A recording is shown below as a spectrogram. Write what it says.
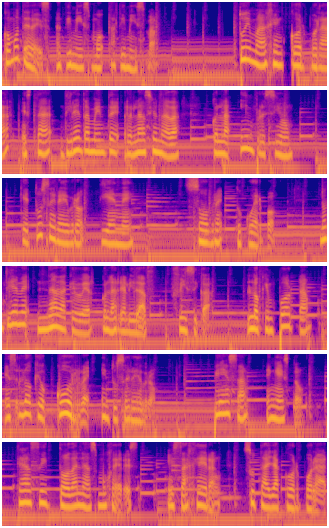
¿Cómo te ves a ti mismo, a ti misma? Tu imagen corporal está directamente relacionada con la impresión que tu cerebro tiene sobre tu cuerpo. No tiene nada que ver con la realidad física. Lo que importa es lo que ocurre en tu cerebro. Piensa en esto. Casi todas las mujeres exageran su talla corporal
